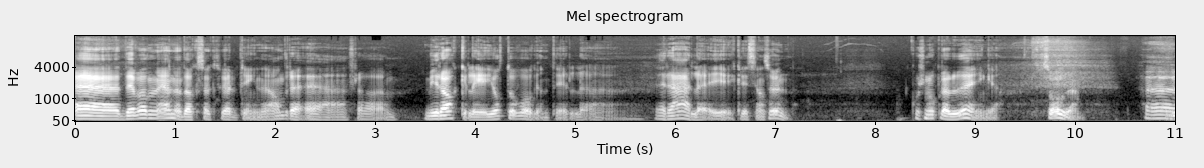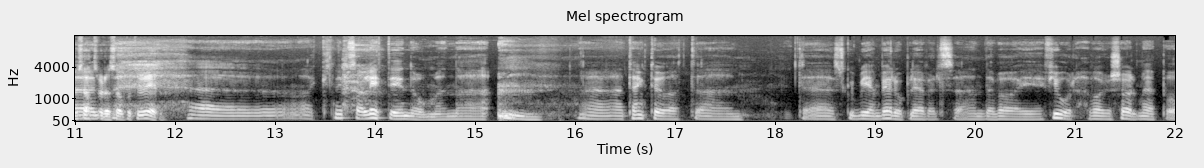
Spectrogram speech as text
Eh, det var den ene dagsaktuelle tingen. Den andre er fra Mirakel i Jåttåvågen til eh, Rælet i Kristiansund. Hvordan opplevde du det, Inge? Så du den? Du satt vel og så på Tuil? Eh, jeg knipsa litt innom, men eh, eh, jeg tenkte jo at eh, det skulle bli en bedre opplevelse enn det var i fjor. Jeg var jo sjøl med på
